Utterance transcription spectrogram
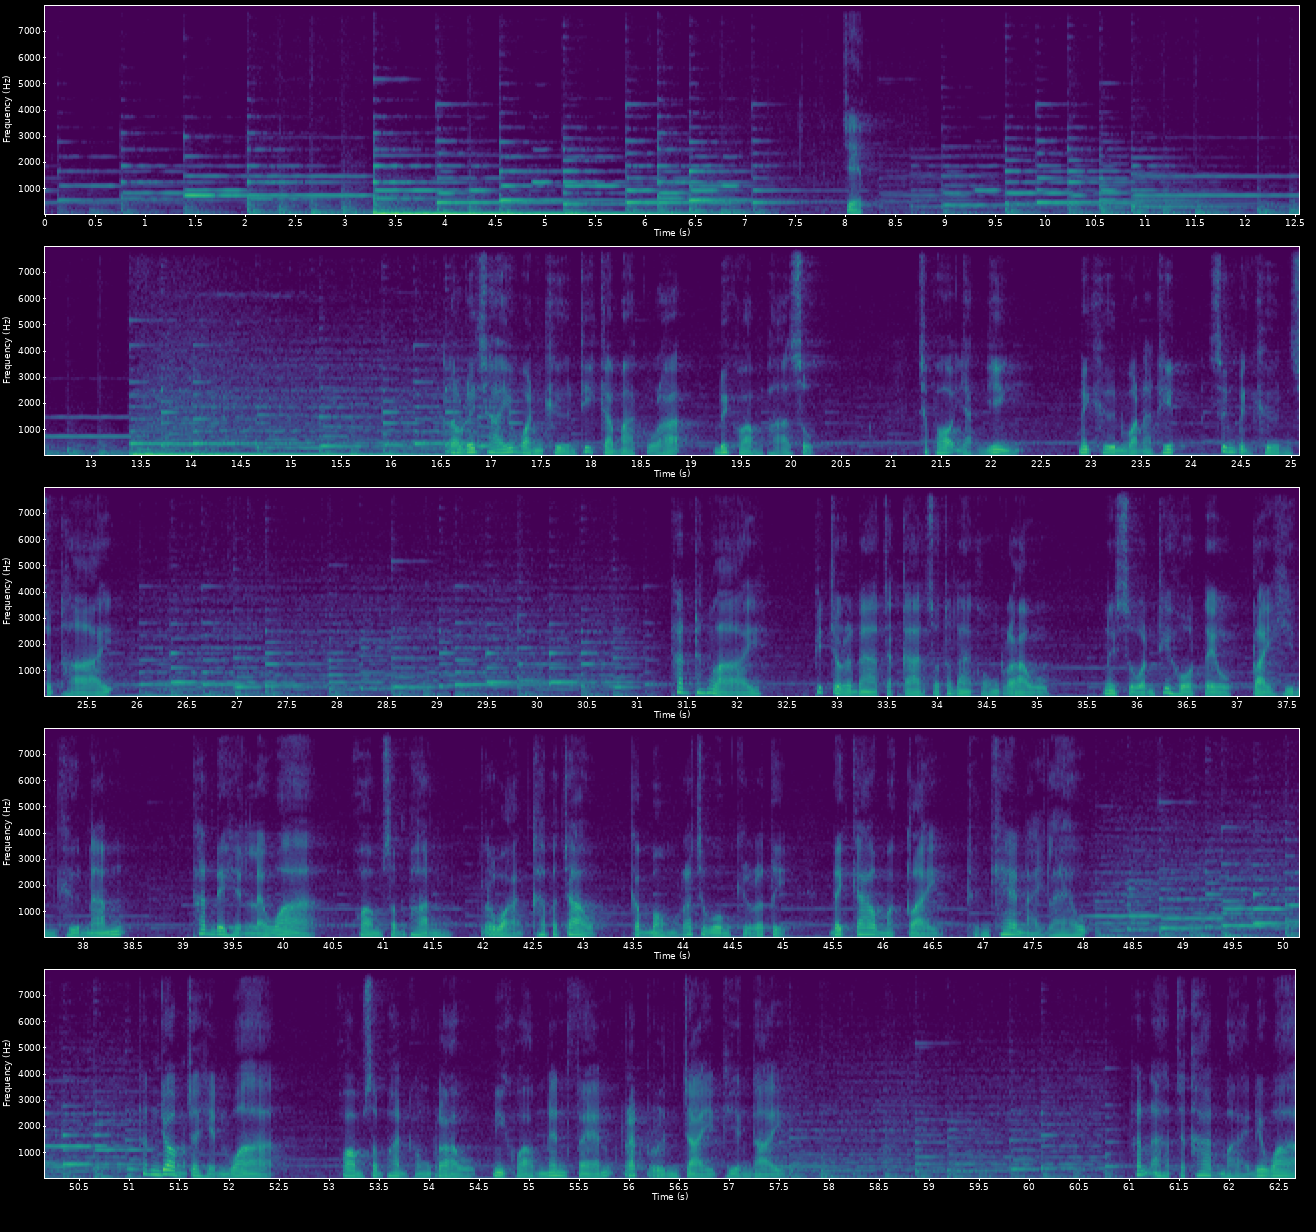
เจ็ดเราได้ใช้วันคืนที่กามากุระด้วยความผาสุกเฉพาะอย่างยิ่งในคืนวันอาทิตย์ซึ่งเป็นคืนสุดท้าย ท่านทั้งหลายพิจารณาจากการสนทนาของเรา ในสวนที่โฮเทลไกลหินคืนนั้น ท่านได้เห็นแล้วว่า ความสัมพันธ์ระหว่างข้าพเจ้ากับหม่อมราชวงศ์กิรติได้ก้าวมาไกลถึงแค่ไหนแล้ว ท่านย่อมจะเห็นว่า ความสัมพันธ์ของเรามีความแน่นแฟ้นรัดรึงใจเพียงใด ท่านอาจจะคาดหมายได้ว่า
